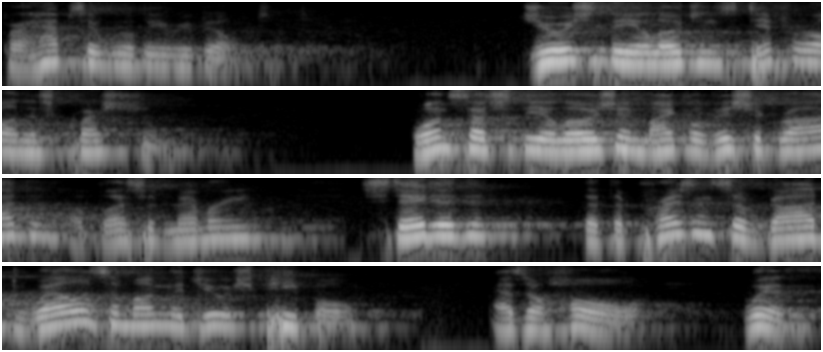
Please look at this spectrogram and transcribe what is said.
Perhaps it will be rebuilt. Jewish theologians differ on this question. One such theologian, Michael Wyschogrod, of blessed memory, stated that the presence of God dwells among the Jewish people as a whole, with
